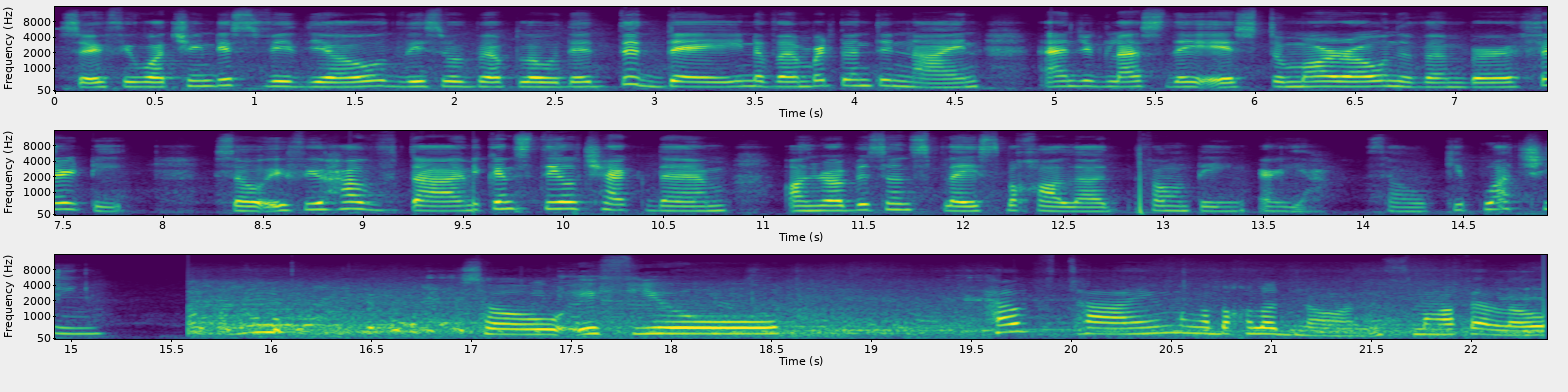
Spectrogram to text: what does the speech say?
So if you're watching this video, this will be uploaded today, November 29, and yung last day is tomorrow, November 30. So if you have time, you can still check them on Robinson's Place, Bacolod Fountain area. So keep watching. So if you have time, mga bakalod nons, mga fellow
